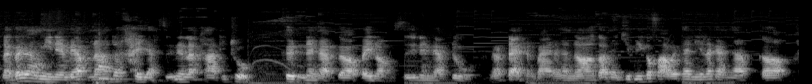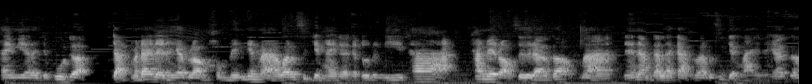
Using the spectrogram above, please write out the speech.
แต่ก็ยังมีในแมปนะ ถ้าใครอยากซื้อในราคาที่ถูกขึ้นนะครับ ก็ไปลองซื้อในแมปดูแล้วแต่กันไปแล้วกันเนาะก็ในคลิปนี้ก็ฝากไว้แค่นี้แล้วกันครับ ก็ใครมีอะไรจะพูดก็จัดมาได้เลยนะครับ ลองคอมเมนต์กันมาว่ารู้สึกยังไงกับการ์ตูนเรื่องนี้ ถ้าท่านได้ลองซื้อแล้วก็มาแนะนำกันแล้วกันว่ารู้สึกอย่างไรนะครับ ก็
